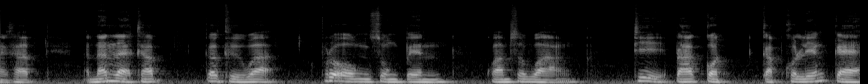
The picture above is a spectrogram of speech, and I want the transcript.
นะครับอันนั้นแหละครับก็คือว่าพระองค์ทรงเป็นความสว่างที่ปรากฏกับคนเลี้ยงแกะ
